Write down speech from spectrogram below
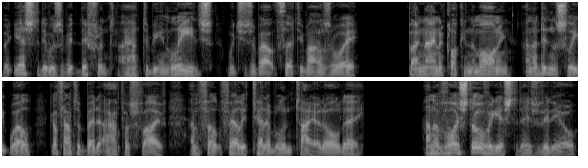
but yesterday was a bit different. I had to be in Leeds, which is about 30 miles away, by nine o'clock in the morning, and I didn't sleep well, got out of bed at half past five, and felt fairly terrible and tired all day. And I voiced over yesterday's video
